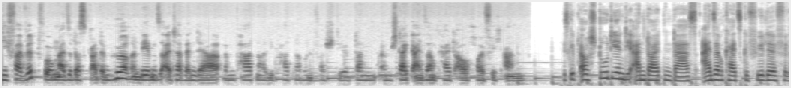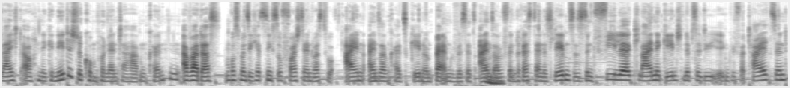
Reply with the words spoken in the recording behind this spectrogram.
die Verwitwung, also dass gerade im höheren Lebensalter, wenn der ähm, Partner oder die Partnerin verstirbt, dann ähm, steigt Einsamkeit auch häufig an. Es gibt auch Studien, die andeuten, dass Einsamkeitsgefühle vielleicht auch eine genetische Komponente haben könnten. Aber das muss man sich jetzt nicht so vorstellen, du hast so ein Einsamkeitsgen und bam, du bist jetzt einsam mhm. für den Rest deines Lebens. Es sind viele kleine Genschnipsel, die irgendwie verteilt sind.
